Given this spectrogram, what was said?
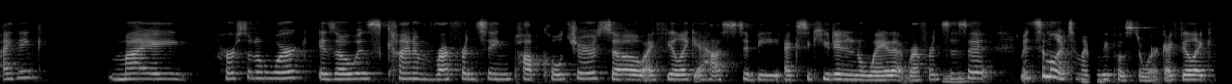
I think my personal work is always kind of referencing pop culture, so I feel like it has to be executed in a way that references it. I mean, it's similar to my movie poster work. I feel like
